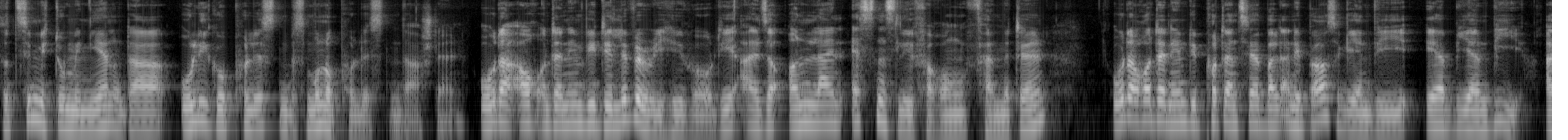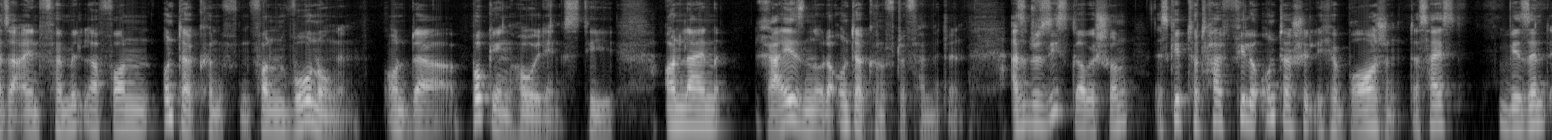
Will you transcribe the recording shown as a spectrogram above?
so ziemlich dominieren und da Oligopolisten bis Monopolisten darstellen. Oder auch Unternehmen wie Delivery Hero, die also Online-Essenslieferungen vermitteln. Oder auch Unternehmen, die potenziell bald an die Börse gehen, wie Airbnb, also ein Vermittler von Unterkünften, von Wohnungen. Und der Booking Holdings, die online Reisen oder Unterkünfte vermitteln. Also du siehst, glaube ich schon, es gibt total viele unterschiedliche Branchen. Das heißt, wir sind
